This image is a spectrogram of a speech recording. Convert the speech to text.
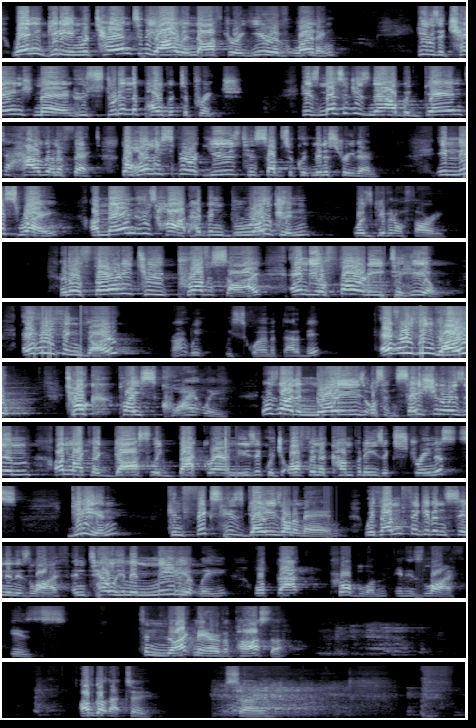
when Gideon returned to the island after a year of learning, he was a changed man who stood in the pulpit to preach. His messages now began to have an effect. The Holy Spirit used his subsequent ministry then. In this way, a man whose heart had been broken was given authority an authority to prophesy and the authority to heal. Everything, though, right, we, we squirm at that a bit. Everything, though, took place quietly. There was neither noise or sensationalism, unlike the ghastly background music which often accompanies extremists. Gideon can fix his gaze on a man with unforgiven sin in his life and tell him immediately what that problem in his life is. It's a nightmare of a pastor. I've got that too. So.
